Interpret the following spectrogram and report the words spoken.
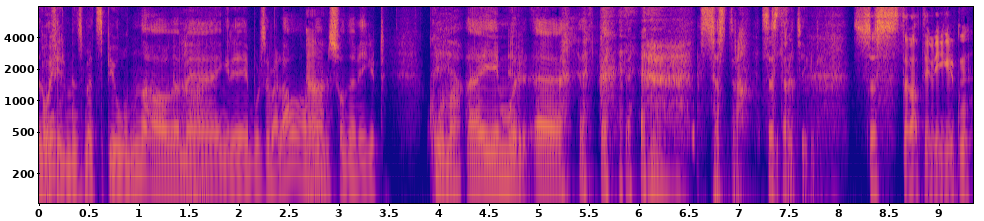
Den Oi. filmen som het Spionen av, med Ingrid Bolse Berdal, og Ja. Sonja Wigert. Kona eh, mor... Eh, Søstera. Søstera. Søstera til Vigerten.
